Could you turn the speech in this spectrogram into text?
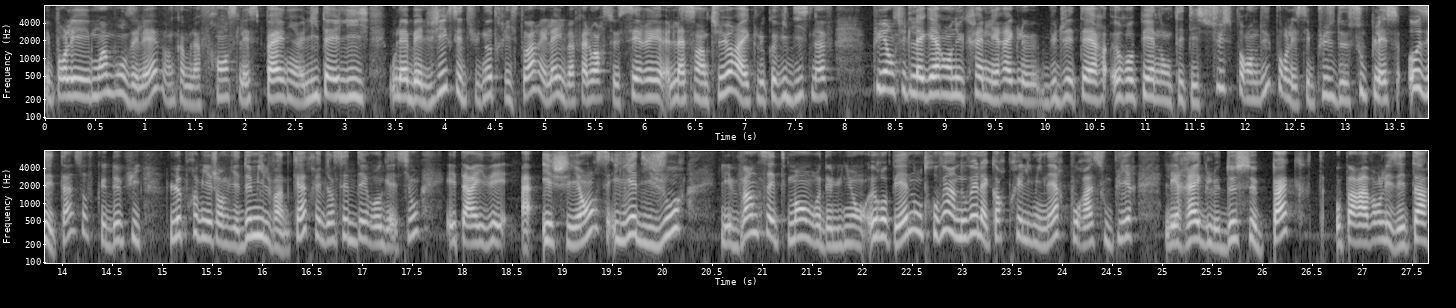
Mais pour les moins bons élèves, hein, comme la France, l'Espagne, l'Italie ou la Belgique, c'est une autre histoire. Et là, il va falloir se serrer la ceinture avec le Covid-19 puis ensuite la guerre en Ukraine, les règles budgétaires européennes ont été suspendues pour laisser plus de souplesse aux États. Sauf que depuis le 1er janvier 2024, eh bien, cette dérogation est arrivée à échéance. Il y a dix jours, les 27 membres de l'Union européenne ont trouvé un nouvel accord préliminaire pour assouplir les règles de ce pacte. Auparavant, les États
